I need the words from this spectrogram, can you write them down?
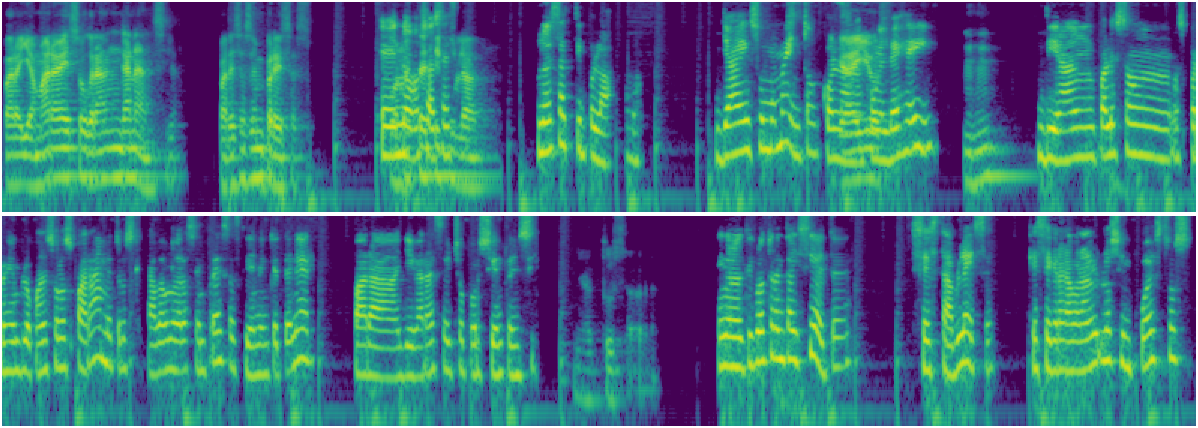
para llamar a eso gran ganancia para esas empresas. Eh, no, o sea, no está estipulado. Ya en su momento, con, la, con el DGI, dirán cuáles son, por ejemplo, cuáles son los parámetros que cada una de las empresas tienen que tener para llegar a ese 8% en sí. Ya tú sabes. En el artículo 37 se establece que se grabarán los impuestos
